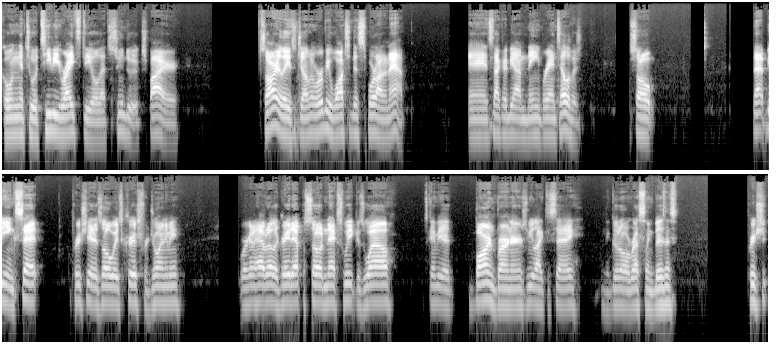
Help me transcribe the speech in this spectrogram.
going into a TV rights deal that's soon to expire. Sorry, ladies and gentlemen, we're gonna be watching this sport on an app, and it's not gonna be on name brand television. So, that being said, appreciate as always, Chris, for joining me. We're gonna have another great episode next week as well. It's gonna be a barn burner, as we like to say in the good old wrestling business. Appreciate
